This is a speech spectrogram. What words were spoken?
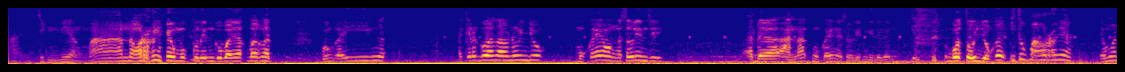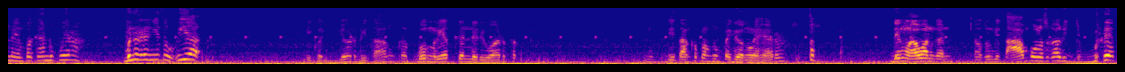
Anjing nih yang mana orang yang mukulin gue banyak banget? Gue nggak inget. Akhirnya gue asal nunjuk. Mukanya emang ngeselin sih. Ada anak mukanya ngeselin gitu kan. Gue tunjuknya itu pak orangnya. Yang mana? Yang pakai handuk merah. Bener yang itu? Iya. Dikejar ditangkap. Gue ngeliat kan dari warteg ditangkap langsung pegang leher tep dia ngelawan kan langsung ditampol sekali jebret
